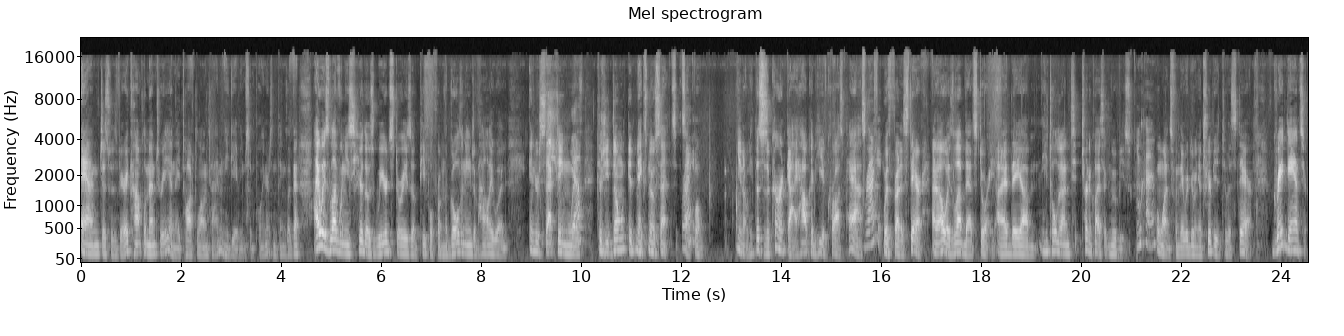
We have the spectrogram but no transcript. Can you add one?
and just was very complimentary and they talked a long time and he gave him some pointers and things like that i always love when you hear those weird stories of people from the golden age of hollywood intersecting with Yeah. because you don't it makes no sense it's Right. like well you know this is a current guy how could he have crossed paths Right. with fred astaire and i always loved that story I, they um, he told it on T- turner classic movies Okay. once when they were doing a tribute to Astaire. Great dancer.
